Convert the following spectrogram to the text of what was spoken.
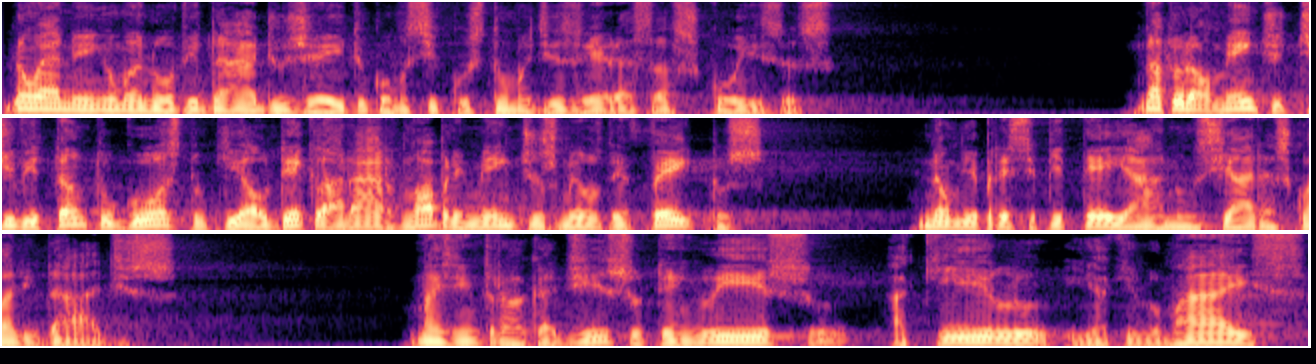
Não é nenhuma novidade o jeito como se costuma dizer essas coisas. Naturalmente, tive tanto gosto que, ao declarar nobremente os meus defeitos, não me precipitei a anunciar as qualidades. Mas em troca disso tenho isso, aquilo e aquilo mais.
